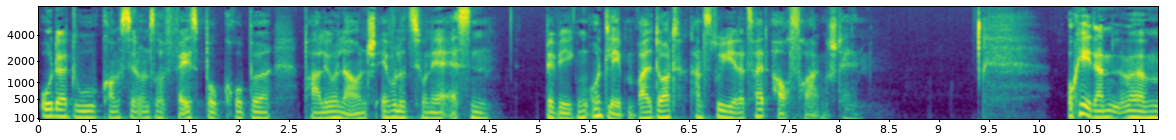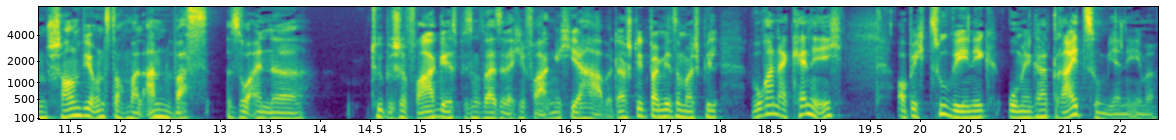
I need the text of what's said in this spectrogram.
oder du kommst in unsere Facebook-Gruppe Paleo Lounge Evolutionär Essen, Bewegen und Leben, weil dort kannst du jederzeit auch Fragen stellen. Okay, dann ähm, schauen wir uns doch mal an, was so eine typische Frage ist, beziehungsweise welche Fragen ich hier habe. Da steht bei mir zum Beispiel, woran erkenne ich, ob ich zu wenig Omega-3 zu mir nehme?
